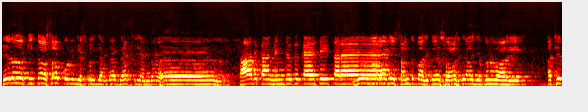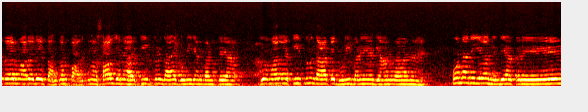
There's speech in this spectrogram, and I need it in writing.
ਫਿਰ ਉਹ ਕੀਤਾ ਸਭ ਪੁੰਨ ਨਿਸਫਲ ਜਾਂਦਾ ਵਿਅਰਥ ਜਾਂਦਾ ਹੈ। ਸਾਧਕਾ ਨਿੰਦਕ ਕੈਸੇ ਜੋ ਤਰੈ ਮਹਾਰਾਜ ਦੇ ਸੰਤ ਭਗਤ ਸਵਾਸ ਗ੍ਰਾਹ ਜਪਣ ਵਾਲੇ ਅੱਠੇ ਪੈਰ ਮਹਾਰਾਜ ਦੇ ਧੰਨ ਧੰਨ ਭਗਤ ਨਾਲ ਸਾਧ ਜਨ ਹਰ ਕੀਰਤਨ ਗਾਏ ਗੁਣੀ ਜਨ ਬਣਤੇ ਆ ਜੋ ਮਹਾਰਾਜ ਕੀਰਤਨ ਗਾ ਕੇ ਗੁਣੀ ਬਣੇ ਆ ਗਿਆਨਵਾਨ ਹੈ ਉਹਨਾਂ ਦੀ ਜਿਹੜਾ ਨਿੰਦਿਆ ਕਰੇ।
